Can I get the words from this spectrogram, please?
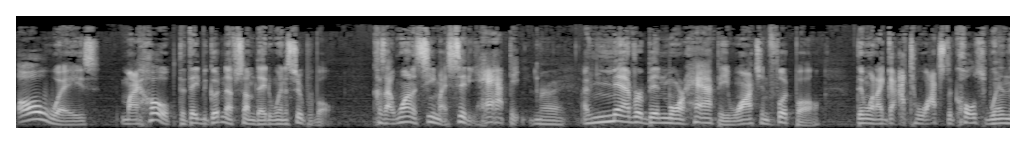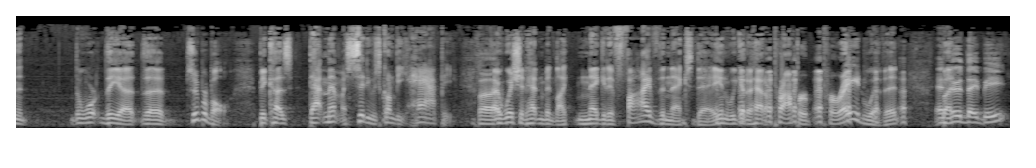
always my hope that they'd be good enough someday to win a Super Bowl because I want to see my city happy. Right. I've never been more happy watching football than when I got to watch the Colts win the the the, uh, the Super Bowl because that meant my city was going to be happy. But- I wish it hadn't been like negative five the next day, and we could have had a proper parade with it. And but who'd they beat?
